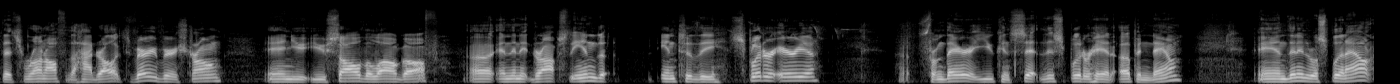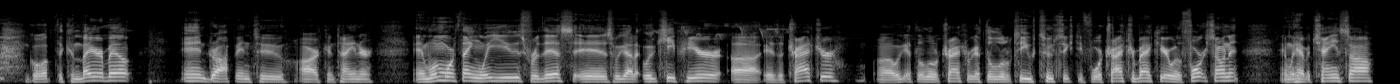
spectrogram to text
that's run off of the hydraulics. Very, very strong and you, you saw the log off uh, and then it drops the end into the splitter area. Uh, from there you can set this splitter head up and down and then it'll split out, go up the conveyor belt and drop into our container. And one more thing we use for this is we got we keep here uh, is a tractor. Uh, we got the little tractor, we got the little T264 tractor back here with forks on it, and we have a chainsaw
